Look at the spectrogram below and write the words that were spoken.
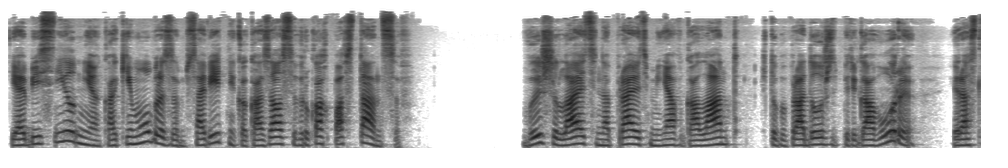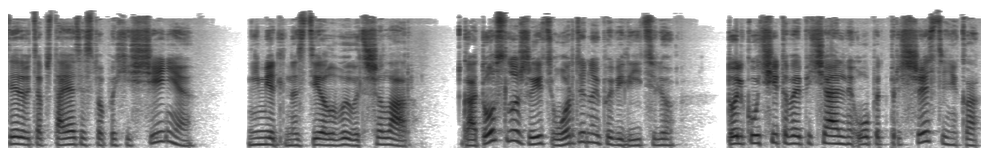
и объяснил мне, каким образом советник оказался в руках повстанцев. Вы желаете направить меня в Галант, чтобы продолжить переговоры и расследовать обстоятельства похищения? Немедленно сделал вывод Шелар. Готов служить ордену и повелителю. Только учитывая печальный опыт предшественника,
